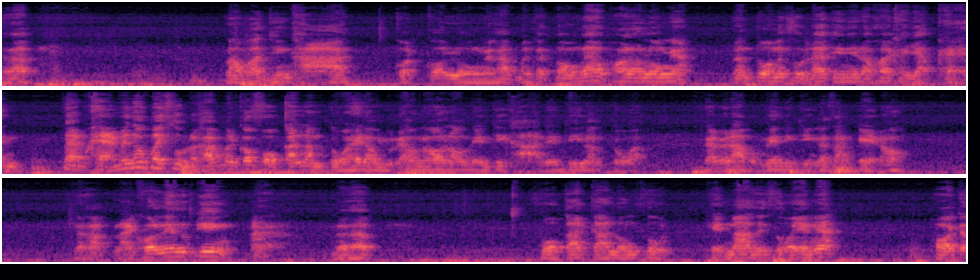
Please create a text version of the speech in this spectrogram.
นะครับ เราก็ทิ้งขากดก้นลงนะครับ มันก็ตรงแล้วพอเราลงเนี่ยลำตัวมันสุดแล้วทีนี้เราค่อยขยับแขน แต่แขนไม่ต้องไปสุดหรอกครับ มันก็โฟกัสลำตัวให้เราอยู่แล้วเนาะเราเน้นที่ขาเน้นที่ลำตัว แต่เวลาผมเล่นจริง ๆ ก็สังเกตเนาะนะครับ หลายคนเล่นลูกกิ้งนะครับ โฟกัสการลงสุดเห็นมาสวยๆอย่างเนี้ย พอจะ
